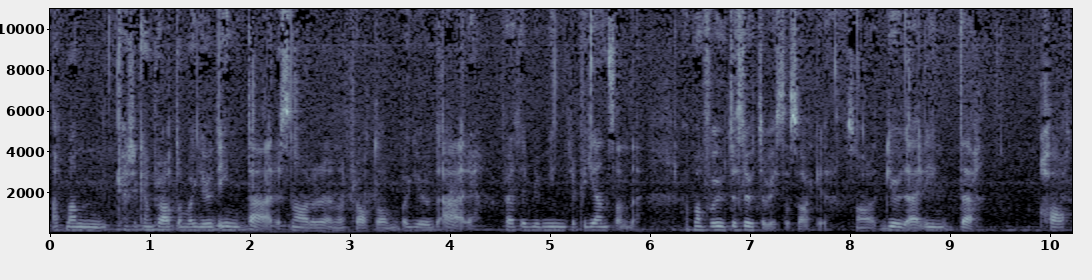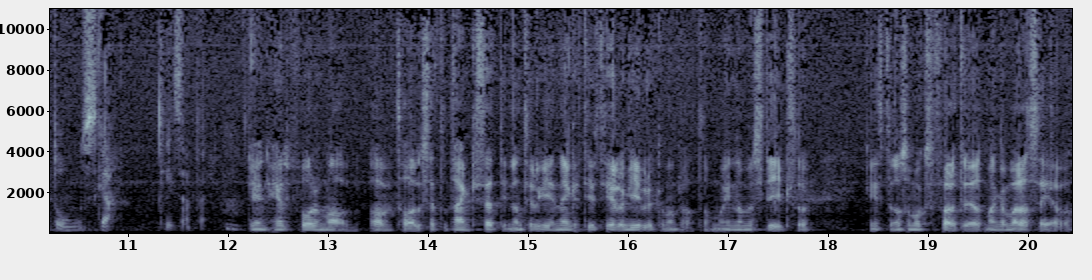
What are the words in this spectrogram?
Att man kanske kan prata om vad Gud inte är snarare än att prata om vad Gud är. För att det blir mindre begränsande. Att man får utesluta vissa saker. Snarare att Gud är inte hat och ondska till exempel. Det är en hel form av, av talesätt och tankesätt inom teologi. Negativ teologi brukar man prata om och inom mystik så finns det de som också företräder att man kan bara säga vad,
